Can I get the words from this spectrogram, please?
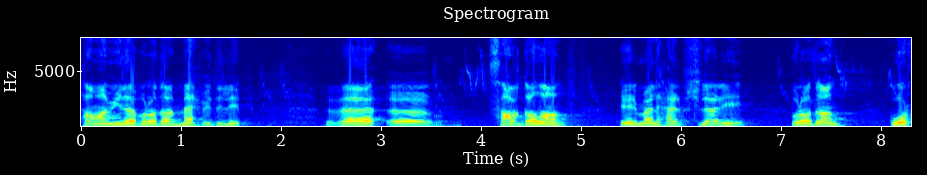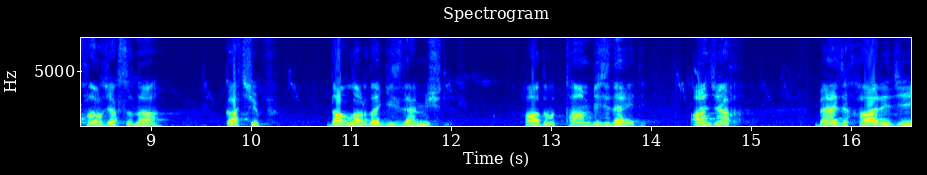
tamamilə burada məhv edilib və e, sağ qalan erməni hərbçiləri buradan qorxaqcasına qaçıb dağlarda gizlənmişdilər. Hadrut tam bizdə idi. Ancaq bəzi xarici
